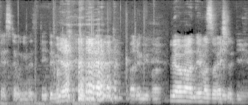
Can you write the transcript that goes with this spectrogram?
Rest der Universität immer. Ja. War irgendwie mal. Wir waren immer so die, die,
